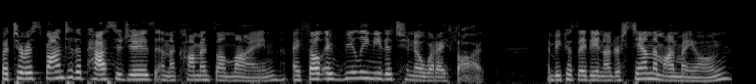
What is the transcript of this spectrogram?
But to respond to the passages and the comments online, I felt I really needed to know what I thought. And because I didn't understand them on my own,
